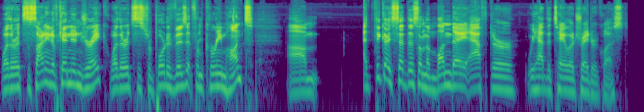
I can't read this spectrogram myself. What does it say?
Whether it's the signing of Kenyon Drake, whether it's this reported visit from Kareem Hunt. Um, I think I said this on the Monday after we had the Taylor trade request.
